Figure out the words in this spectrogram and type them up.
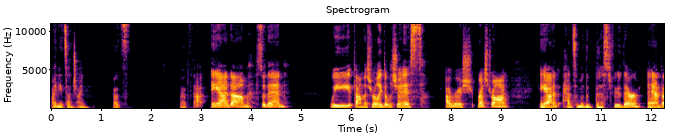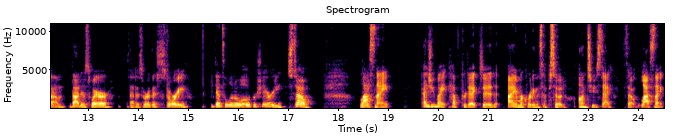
I need sunshine. That's that's that. And um, so then we found this really delicious Irish restaurant and had some of the best food there. And um, that is where that is where this story gets a little oversharey. So last night, as you might have predicted, I am recording this episode on Tuesday. So last night,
